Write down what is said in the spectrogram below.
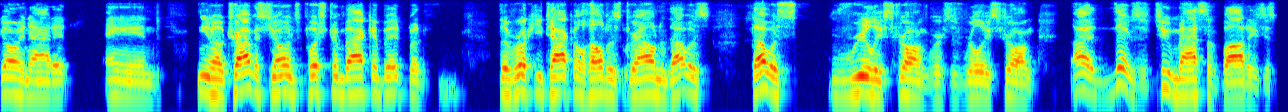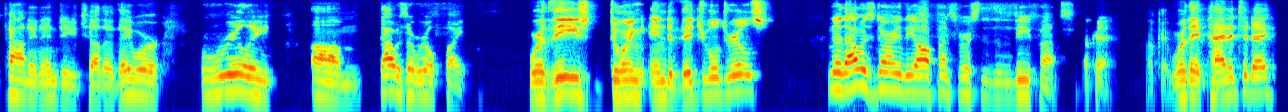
going at it. And, you know, Travis Jones pushed him back a bit, but the rookie tackle held his ground. And that was, that was really strong versus really strong. I, there's two massive bodies just pounding into each other. They were really, um, that was a real fight. Were these doing individual drills? No, that was during the offense versus the defense. Okay. Okay. Were they padded today?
